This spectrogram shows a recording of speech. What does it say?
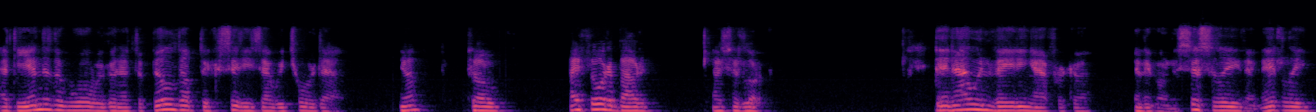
at the end of the war we're going to have to build up the cities that we tore down. Yeah. So I thought about it. I said, look, they're now invading Africa and they're going to Sicily, then Italy.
